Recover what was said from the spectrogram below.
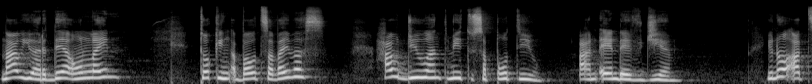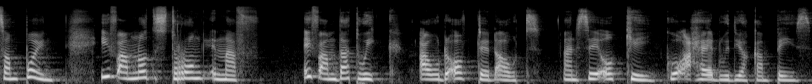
Now you are there online talking about survivors. How do you want me to support you and end FGM? You know, at some point, if I'm not strong enough, if I'm that weak, I would opted out and say, okay, go ahead with your campaigns.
